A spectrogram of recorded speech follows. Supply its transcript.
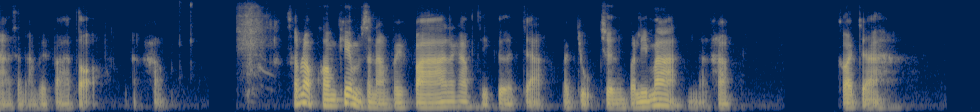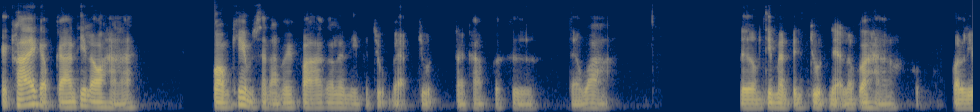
หาสนามไฟฟ้าต่อนะครับสำหรับความเข้มสนามไฟฟ้านะครับ ที่เกิดจากประจุเชิงปริมาตรนะครับ ก็จะคล้ายๆกับการที่เราหาความเข้มสนามไฟฟ้ากรณีประจุแบบจุดนะครับ ก็คือแต่ว่า เดิมที่มันเป็นจุดเนี่ยเราก็หาปริ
